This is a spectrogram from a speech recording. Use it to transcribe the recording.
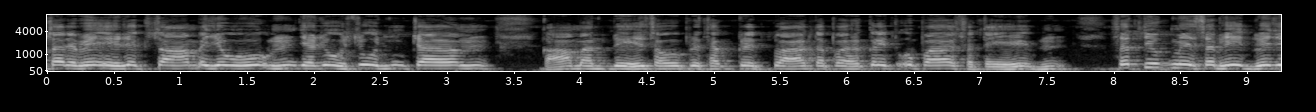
सर्वे ऋक्षाम यजुषुच कामद्वेशौ पृथक कृत्वा तप कृत उपासते। सतयुग में सभी द्विज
